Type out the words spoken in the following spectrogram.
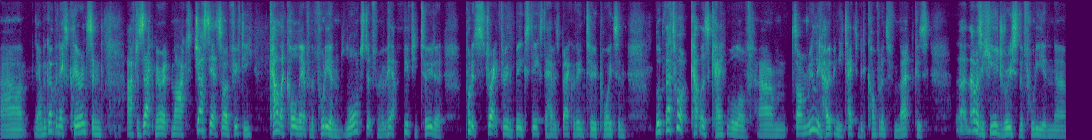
Um, now we got the next clearance, and after Zach Merrett marked just outside 50, Cutler called out for the footy and launched it from about 52 to put it straight through the big sticks to have us back within two points. And look, that's what Cutler's capable of. Um, so I'm really hoping he takes a bit of confidence from that because that was a huge roost of the footy. And, uh,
